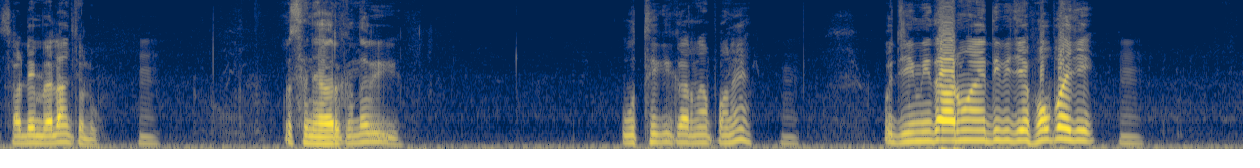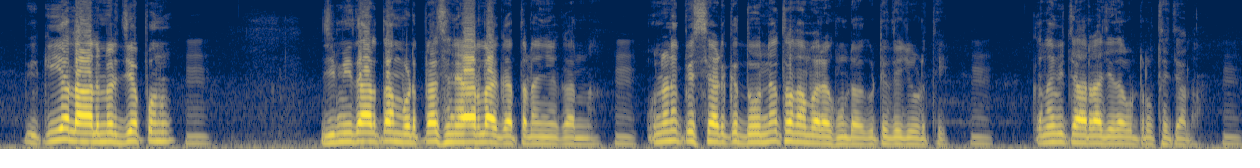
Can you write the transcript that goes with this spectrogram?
ਸਾਡੇ ਮਹਿਲਾਂ ਚਲੋ। ਹੂੰ। ਉਹ ਸੁਨਿਆਰ ਕਹਿੰਦਾ ਵੀ ਉੱਥੇ ਕੀ ਕਰਨਾ ਆਪਾਂ ਨੇ? ਹੂੰ। ਉਹ ਜ਼ਿਮੀਂਦਾਰ ਨੂੰ ਐਂ ਦੀ ਵੀ ਜੇ ਫੋ ਪੈ ਜੇ। ਹੂੰ। ਵੀ ਕੀ ਆ ਲਾਲ ਮਿਰਜ ਆਪਾਂ ਨੂੰ? ਹੂੰ। ਜ਼ਿਮੀਂਦਾਰ ਤਾਂ ਮੁੜ ਪਿਆ ਸੁਨਿਆਰ ਲੱਗ ਤੜਾਈਆਂ ਕਰਨ। ਹੂੰ। ਉਹਨਾਂ ਨੇ ਪਿੱਛੇ ਹਟ ਕੇ ਦੋਨੇ ਹੱਥਾਂ ਦਾ ਮਾਰਿਆ ਖੁੰਡਾ ਗੁੱਟੇ ਦੇ ਜੋੜ ਤੇ। ਹੂੰ। ਕਹਿੰਦਾ ਵੀ ਚਾਰ ਰਾਜੇ ਦਾ ਆਰਡਰ ਉੱਥੇ ਚੱਲ। ਹੂੰ।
